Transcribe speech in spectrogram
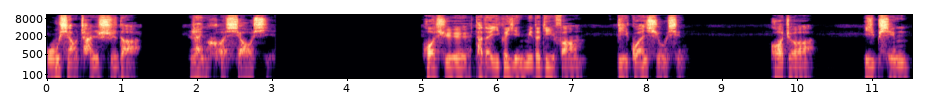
无相禅师的任何消息，或许他在一个隐秘的地方闭关修行，或者一平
